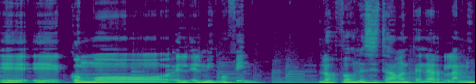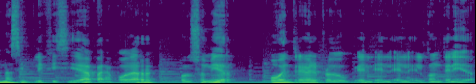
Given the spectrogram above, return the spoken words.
eh, eh, como el, mismo fin. Los dos necesitaban tener la misma simplicidad para poder consumir o entregar el, el, contenido.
